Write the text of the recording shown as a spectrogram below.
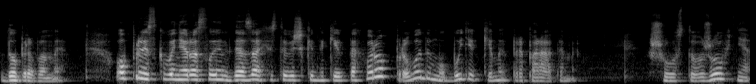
добривами. Оприскування рослин для захисту від шкідників та хвороб проводимо будь-якими препаратами. 6 жовтня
